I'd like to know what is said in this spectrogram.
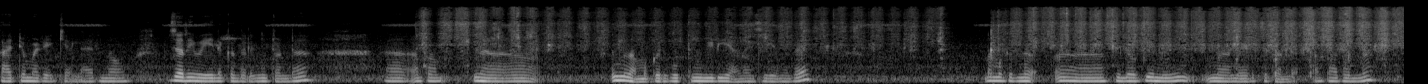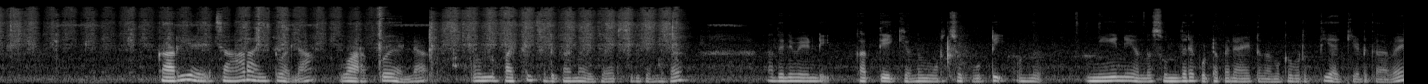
കാറ്റും മഴയൊക്കെ അല്ലായിരുന്നു? ചെറിയ വെയിലൊക്കെ തെളിഞ്ഞിട്ടുണ്ട്. അപ്പം ഇന്ന് നമുക്കൊരു കുക്കിംഗ് വീഡിയോ ആണ് ചെയ്യുന്നത്. നമുക്കിന്ന് ഫിലോപ്പി മീൻ മേടിച്ചിട്ടുണ്ട്. അപ്പോൾ അതൊന്ന് കറിയായി ചാറായിട്ടുമല്ല വറുക്കുകയല്ല ഒന്ന് പറ്റിച്ചെടുക്കാമെന്നാണ് വിചാരിച്ചിരിക്കുന്നത്. അതിനു വേണ്ടി കത്തിയൊക്കെ ഒന്ന് മുറിച്ച് കൂട്ടി ഒന്ന് മീനെ ഒന്ന് സുന്ദര കുട്ടപ്പനായിട്ട് നമുക്ക് വൃത്തിയാക്കി എടുക്കാവേ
